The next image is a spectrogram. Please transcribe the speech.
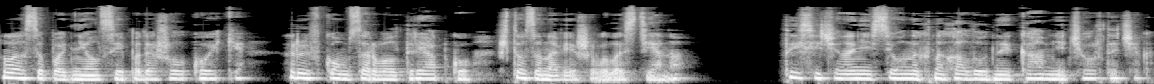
Ласса поднялся и подошел к койке, рывком сорвал тряпку, что занавешивала стену. Тысячи нанесенных на холодные камни черточек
